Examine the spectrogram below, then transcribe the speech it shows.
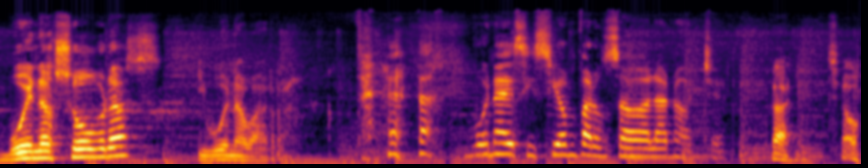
buenas obras y buena barra. Buena decisión para un sábado a la noche. Dale, chao.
